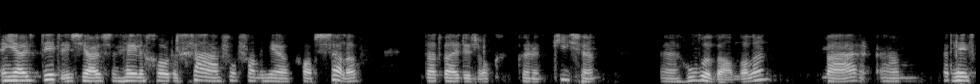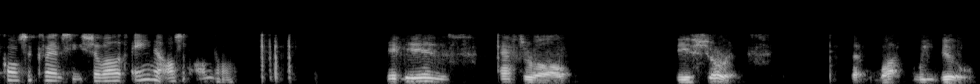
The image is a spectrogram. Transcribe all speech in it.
En juist dit is juist een hele grote gave van de Heer God zelf. Dat wij dus ook kunnen kiezen uh, hoe we wandelen. Maar um, het heeft consequenties, zowel het ene als het andere. It is after all, the assurance that what we do,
